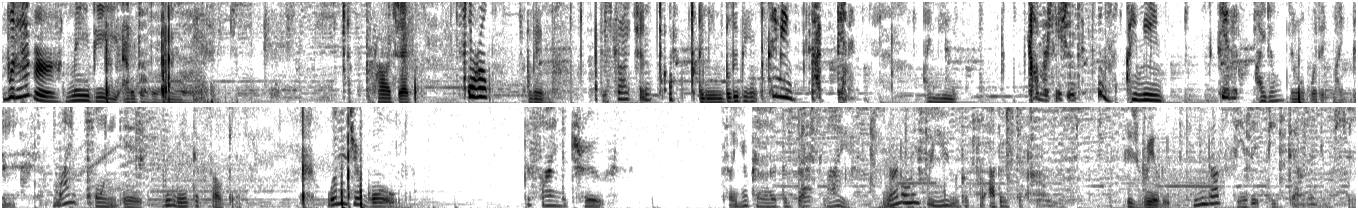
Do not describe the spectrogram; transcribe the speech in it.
whatever may be out of the world, project squirrel, I mean, distraction, oh, I mean, beam, I mean, god damn it, I mean, conversations, I mean, get it? I don't know what it might be. My point is, we need to focus. What is your goal? To find the truth so you can live the best life, not only for you, but for others to come. Is really, can you not feel it deep down in your soul?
